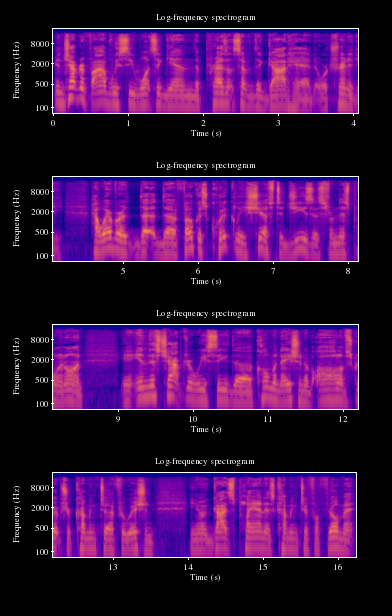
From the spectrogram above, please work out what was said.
In chapter 5, we see once again the presence of the Godhead or Trinity. However, the, the focus quickly shifts to Jesus from this point on. In this chapter, we see the culmination of all of Scripture coming to fruition. You know, God's plan is coming to fulfillment,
